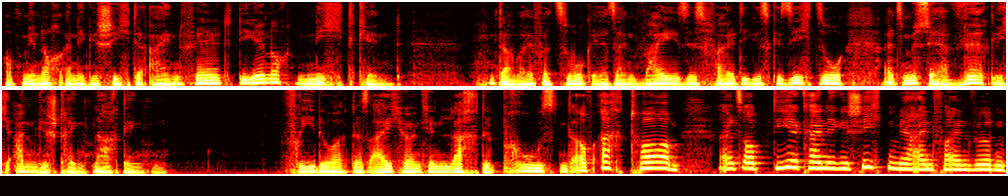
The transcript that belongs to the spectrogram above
ob mir noch eine Geschichte einfällt, die ihr noch nicht kennt. Dabei verzog er sein weises, faltiges Gesicht so, als müsse er wirklich angestrengt nachdenken. Fridor, das Eichhörnchen, lachte prustend auf. Ach, Torm, als ob dir keine Geschichten mehr einfallen würden.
